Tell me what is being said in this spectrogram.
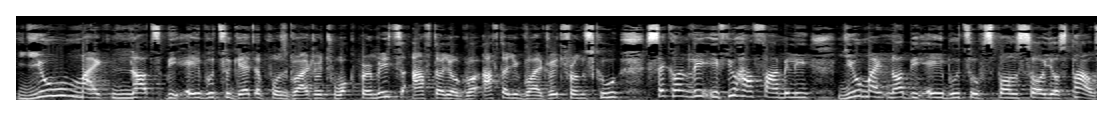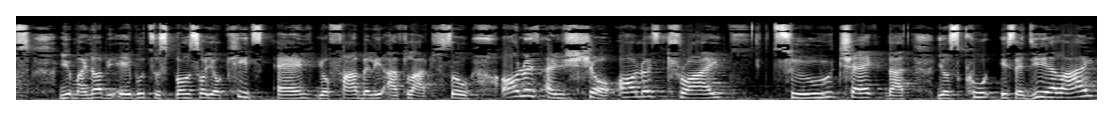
you might not be able to get a postgraduate work permit after your after you graduate from school. Secondly, if you have family, you might not be able to sponsor your spouse. You might not be able to sponsor your kids and your family at large. So always ensure, always try to check that your school is a DLI.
